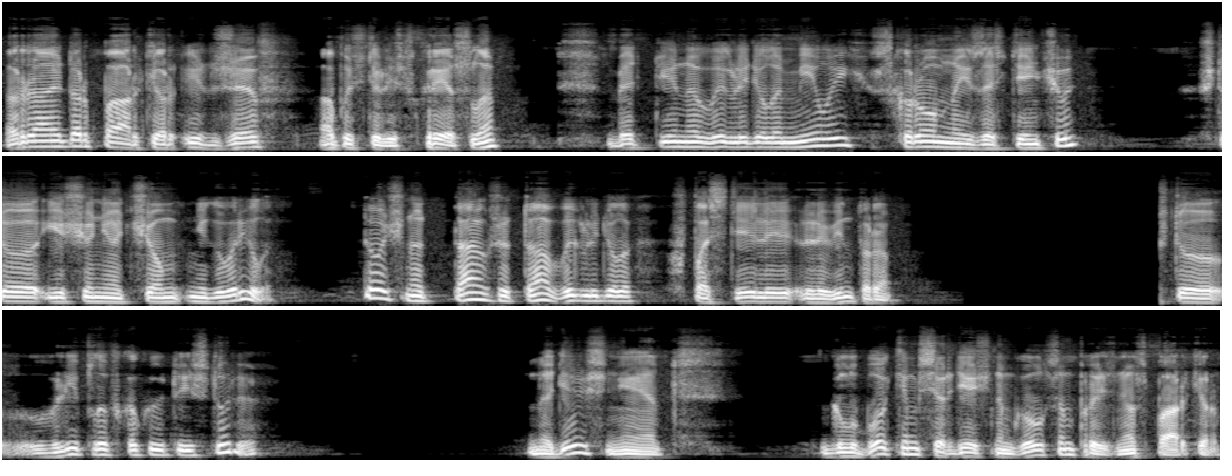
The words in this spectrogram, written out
Райдер, Паркер и Джефф опустились в кресло. Беттина выглядела милой, скромной и застенчивой, что еще ни о чем не говорила. Точно так же та выглядела в постели Левинтера. Что, влипла в какую-то историю? Надеюсь, нет. Глубоким сердечным голосом произнес Паркер.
